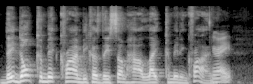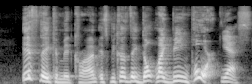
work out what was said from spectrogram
they don't commit crime because they somehow like committing crime. Right. If they commit crime, it's because they don't like being poor. Yes.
